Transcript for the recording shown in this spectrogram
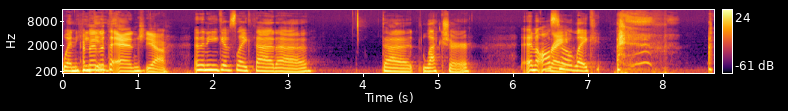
when he and then gets- at the end, yeah. and then he gives like that uh that lecture. And also Right. like I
